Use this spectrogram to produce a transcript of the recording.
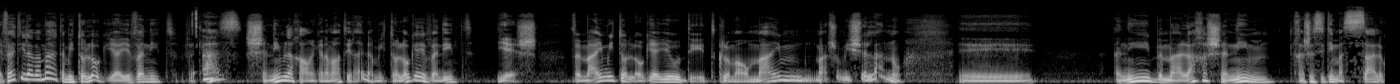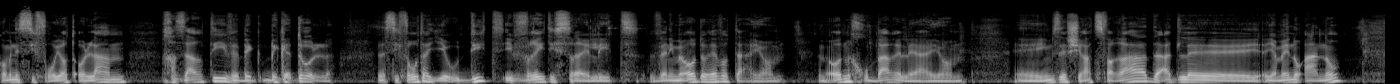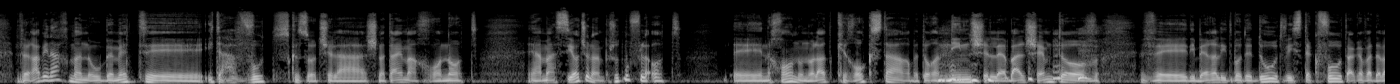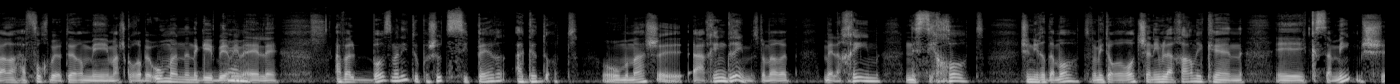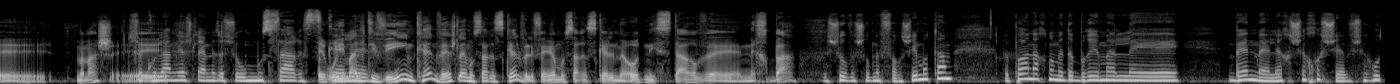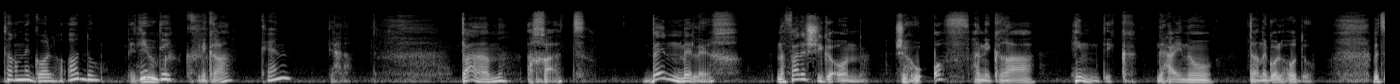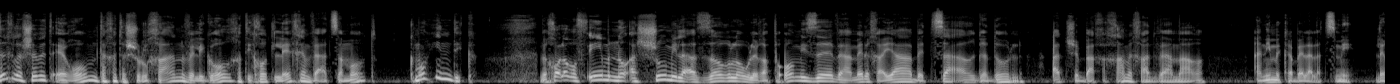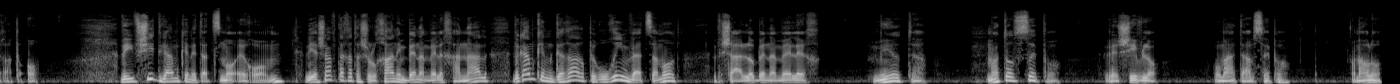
והבאתי לבמה את המיתולוגיה היוונית. כן. ואז, שנים לאחר מכן אמרתי, רגע, מיתולוגיה יוונית יש. ומה עם מיתולוגיה יהודית? כלומר, מה עם משהו משלנו? אה, אני במהלך השנים, אחרי שעשיתי מסע לכל מיני ספרויות עולם, חזרתי ובגדול לספרות היהודית עברית ישראלית, ואני מאוד אוהב אותה היום, ומאוד מחובר אליה היום. אה, אם זה שירת ספרד עד לימינו אנו. ורבי נחמן הוא באמת אה, התאהבות כזאת של השנתיים האחרונות. אה, המעשיות שלו הן פשוט מופלאות. אה, נכון, הוא נולד כרוקסטאר בתור הנין של הבעל שם טוב, ודיבר על התבודדות והסתקפות, אגב הדבר ההפוך ביותר ממה שקורה באומן נגיד בימים כן. אלה, אבל בו זמנית הוא פשוט סיפר אגדות, הוא ממש אה, האחים גרים, זאת אומרת מלכים, נסיכות שנרדמות ומתעוררות שנים לאחר מכן, אה, קסמים שממש... אה, שכולם יש להם איזשהו מוסר השכל. אירועים על טבעיים, כן, ויש להם מוסר השכל, ולפעמים המוסר השכל מאוד נסתר ונחבא. ושוב ושוב מפרשים אותם. ופה אנחנו מדברים על אה, בן מלך שחושב שהוא תרנגול הודו. בדיוק. הינדיק. נקרא? כן? יאללה. פעם אחת, בן מלך נפל לשיגעון, שהוא עוף הנקרא הינדיק, דהיינו תרנגול הודו. וצריך לשבת עירום תחת השולחן ולגרור חתיכות לחם ועצמות, כמו הינדיק. וכל הרופאים נואשו מלעזור לו ולרפאו מזה, והמלך היה בצער גדול, עד שבא חכם אחד ואמר, אני מקבל על עצמי לרפאו. והפשיט גם כן את עצמו עירום, וישב תחת השולחן עם בן המלך הנ"ל, וגם כן גרר פירורים ועצמות, ושאלו בן המלך, מי אתה? מה אתה עושה פה? והשיב לו, ומה אתה עושה פה? אמר לו,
